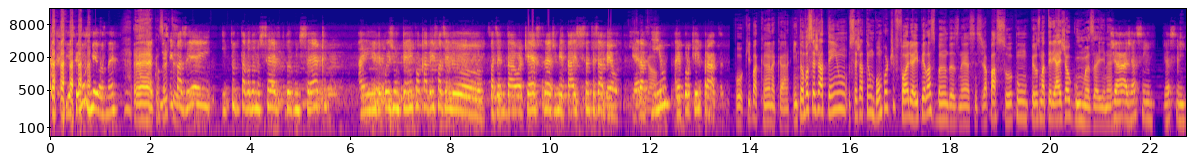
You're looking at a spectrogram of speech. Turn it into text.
ia ser os meus, né? É, aí com comecei a fazer e, e tudo tava dando certo, tudo dando certo. Aí depois de um tempo eu acabei fazendo fazendo da orquestra de metais de Santa Isabel, que era Legal. vinho, aí eu coloquei prata. Pô, que bacana, cara. Então você já tem um, você já tem um bom portfólio aí pelas bandas, né? Assim, você já passou com pelos materiais de algumas aí, né? Já, já sim, já sim.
